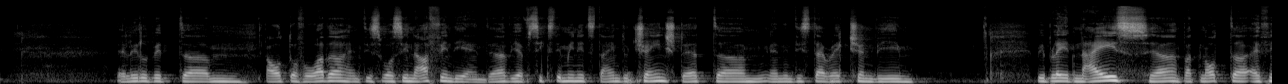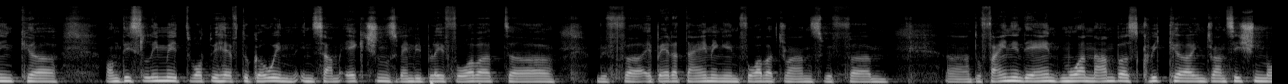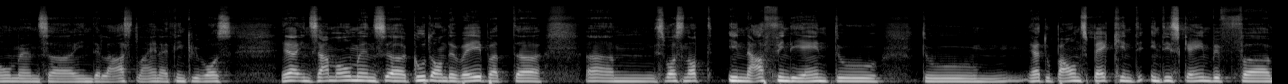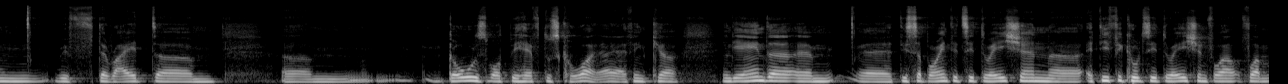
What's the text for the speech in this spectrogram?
a little bit um, out of order, and this was enough in the end. Yeah? We have 60 minutes time to change that, um, and in this direction we we played nice, yeah, but not. Uh, I think uh, on this limit, what we have to go in in some actions when we play forward uh, with uh, a better timing in forward runs with. Uh, to find in the end more numbers quicker in transition moments. Uh, in the last line, I think we was yeah, in some moments uh, good on the way, but uh, um, this was not enough in the end to to yeah to bounce back in in this game with um, with the right. Um, um, goals what we have to score. I, I think uh, in the end, uh, um, a disappointed situation, uh, a difficult situation for for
